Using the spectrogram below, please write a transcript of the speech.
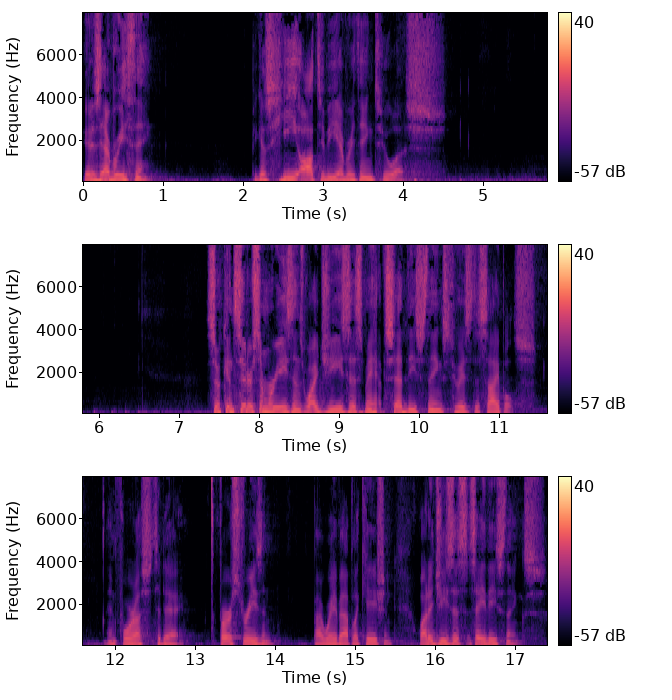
It is everything because he ought to be everything to us. So consider some reasons why Jesus may have said these things to his disciples and for us today. First reason, by way of application. Why did Jesus say these things?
